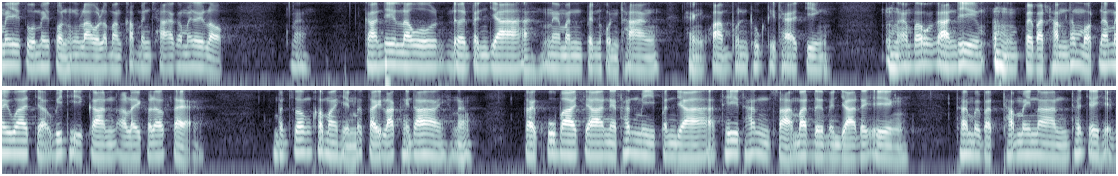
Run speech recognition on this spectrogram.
ไม่ใช่ตัวไม่ตนของเราแล้วบังคับบัญชาก็ไม่ได้หรอกนะการที่เราเดินปัญญาเนี่ยมันเป็นหนทางแห่งความพ้นทุกข์ที่แท้จริงนะเพราะการที่ไปบัติธรรมทั้งหมดนะไม่ว่าจะวิธีการอะไรก็แล้วแต่ มันต้องเข้ามาเห็นพระไตรลักษณ์ให้ได้นะแต่ครูบาอาจารย์เนี่ยท่านมีปัญญาที่ท่านสามารถเดินปัญญาได้เอง ท่านปฏิบัติทำไม่นานท่านจะเห็น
